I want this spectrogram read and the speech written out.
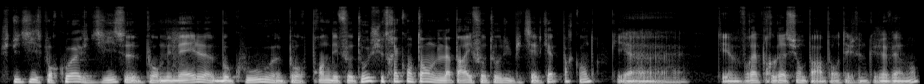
je l'utilise pour quoi? Je l'utilise pour mes mails, beaucoup, euh, pour prendre des photos. Je suis très content de l'appareil photo du Pixel 4, par contre, qui a une vraie progression par rapport au téléphone que j'avais avant.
